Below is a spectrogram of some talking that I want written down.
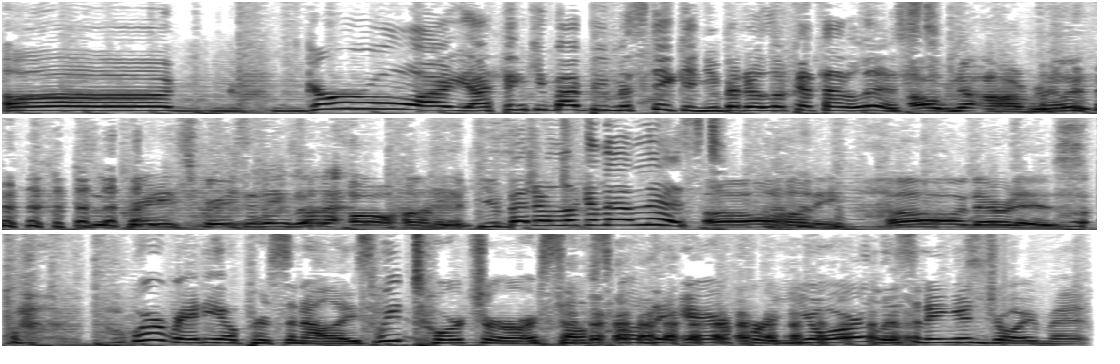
Uh, g- girl, I, I think you might be mistaken. You better look at that list. Oh no, uh, really? Is there crazy, crazy things on that? Oh, honey. You better look at that list. Oh, honey. Oh, there it is. We're radio personalities. We torture ourselves on the air for your listening enjoyment.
